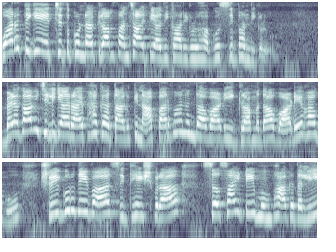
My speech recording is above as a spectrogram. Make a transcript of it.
ವರದಿಗೆ ಎಚ್ಚೆತ್ತುಕೊಂಡ ಗ್ರಾಮ ಪಂಚಾಯಿತಿ ಅಧಿಕಾರಿಗಳು ಹಾಗೂ ಸಿಬ್ಬಂದಿಗಳು. ಬೆಳಗಾವಿ ಜಿಲ್ಲೆಯ ರಾಯಭಾಗ ತಾಲೂಕಿನ ಪರಮಾನಂದವಾಡಿ ಗ್ರಾಮದ ವಾಡೆ ಹಾಗೂ ಶ್ರೀ ಗುರುದೇವ ಸಿದ್ದೇಶ್ವರ ಸೊಸೈಟಿ ಮುಂಭಾಗದಲ್ಲಿ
